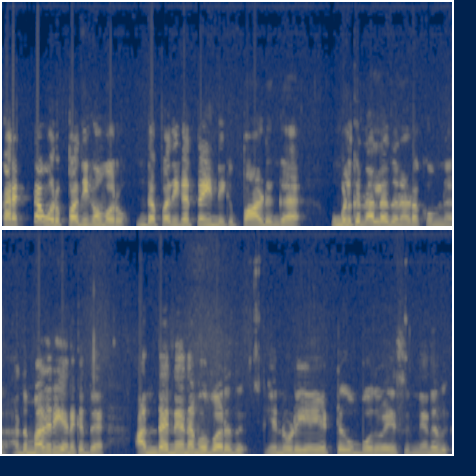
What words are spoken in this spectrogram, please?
கரெக்டாக ஒரு பதிகம் வரும். இந்த பதிகத்தை இன்றைக்கி பாடுங்க உங்களுக்கு நல்லது நடக்கும்னு. அந்த மாதிரி எனக்கு இந்த அந்த நினைவு வருது. என்னுடைய எட்டு ஒம்பது வயசு நினைவு.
